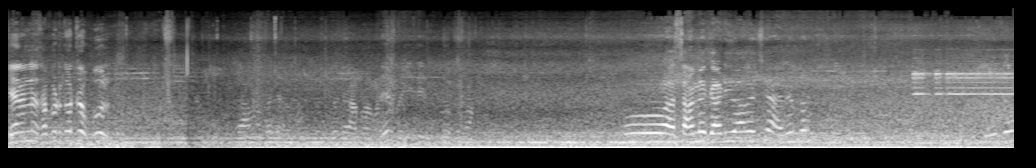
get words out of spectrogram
ચેનલને સપોર્ટ કરજો ફૂલ તો આ સામે ગાડીઓ આવે છે હાઈવે પર જોઈ લો.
